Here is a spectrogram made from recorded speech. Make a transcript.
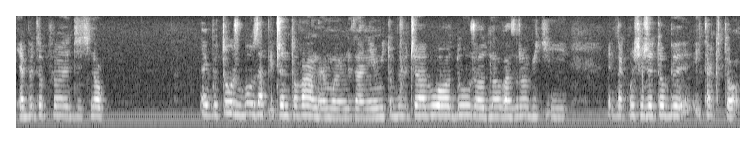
jakby to powiedzieć, no jakby to już było zapieczętowane moim zdaniem i to by trzeba było dużo od nowa zrobić i jednak myślę, że to by i tak to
